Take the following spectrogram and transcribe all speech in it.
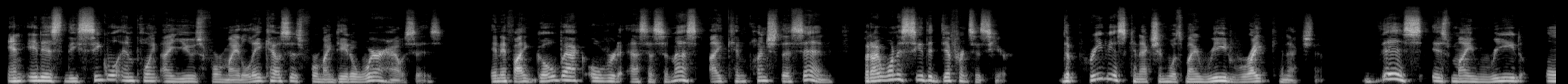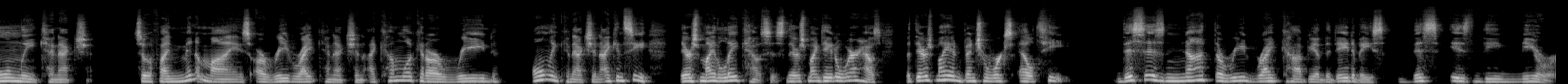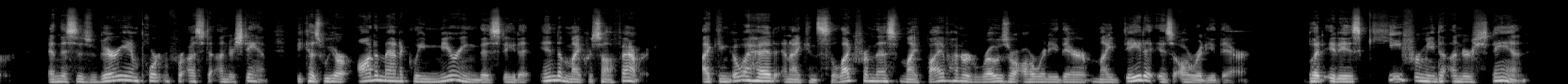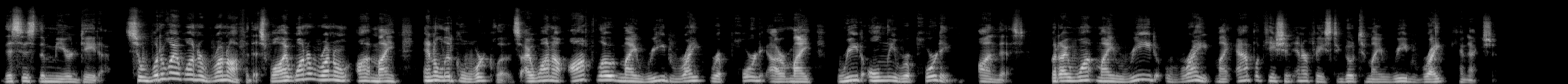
and it is the sql endpoint i use for my lakehouses for my data warehouses and if I go back over to SSMS, I can punch this in, but I want to see the differences here. The previous connection was my read write connection. This is my read only connection. So if I minimize our read write connection, I come look at our read only connection, I can see there's my lake houses, there's my data warehouse, but there's my AdventureWorks LT. This is not the read write copy of the database. This is the mirror. And this is very important for us to understand because we are automatically mirroring this data into Microsoft Fabric. I can go ahead and I can select from this. My 500 rows are already there. My data is already there. But it is key for me to understand this is the mirrored data. So what do I want to run off of this? Well, I want to run on my analytical workloads. I want to offload my read write report or my read only reporting on this but I want my read write, my application interface to go to my read write connection.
